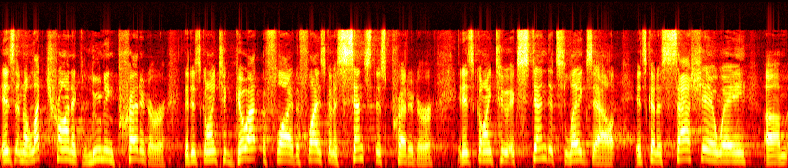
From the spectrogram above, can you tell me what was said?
is an electronic looming predator that is going to go at the fly. The fly is going to sense this predator. It is going to extend its legs out. It's going to sashay away um,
